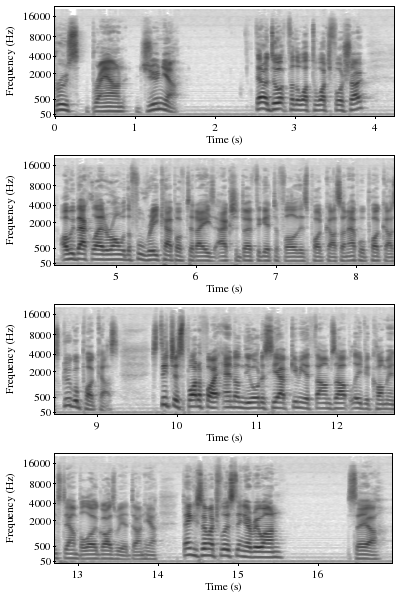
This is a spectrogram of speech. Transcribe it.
Bruce Brown Jr. That'll do it for the What to Watch For show. I'll be back later on with a full recap of today's action. Don't forget to follow this podcast on Apple Podcasts, Google Podcasts, Stitcher, Spotify, and on the Odyssey app. Give me a thumbs up. Leave your comments down below, guys. We are done here. Thank you so much for listening, everyone. See ya.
